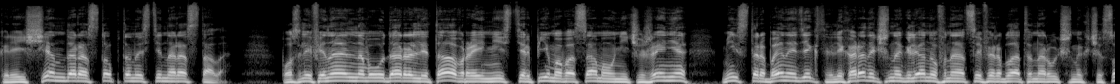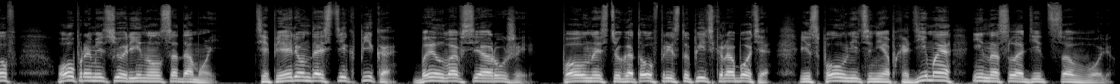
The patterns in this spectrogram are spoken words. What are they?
Крещендо растоптанности нарастало. После финального удара Литавра и нестерпимого самоуничижения мистер Бенедикт, лихорадочно глянув на циферблат наручных часов, опрометью ринулся домой. Теперь он достиг пика, был во всеоружии, полностью готов приступить к работе, исполнить необходимое и насладиться в волю.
